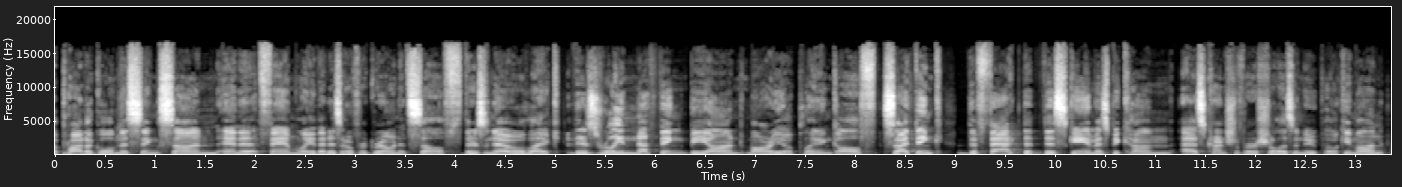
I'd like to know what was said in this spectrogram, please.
a prodigal missing son and a family that has overgrown itself. There's no like there's really nothing beyond Mario playing golf. So I think the fact that this game has become as controversial as a new Pokemon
